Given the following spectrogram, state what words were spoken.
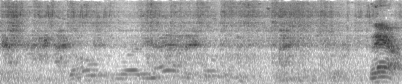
worry, I have There.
